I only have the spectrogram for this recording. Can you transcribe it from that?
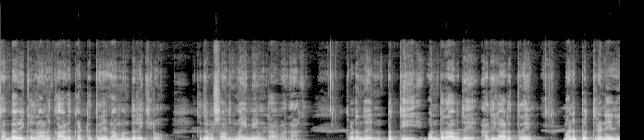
சம்பவிக்கிறதான காலகட்டத்திலே நாம் வந்திருக்கிறோம். கத்திரபர்சனத்துக்கு மகிமை உண்டாவதாக. தொடர்ந்து முப்பத்தி ஒன்பதாவது அதிகாரத்திலே மனுப்புத்திரனே நீ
